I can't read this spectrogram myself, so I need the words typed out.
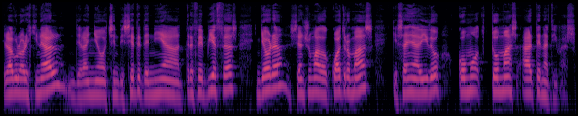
El álbum original del año 87 tenía 13 piezas y ahora se han sumado cuatro más que se han añadido como tomas alternativas.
